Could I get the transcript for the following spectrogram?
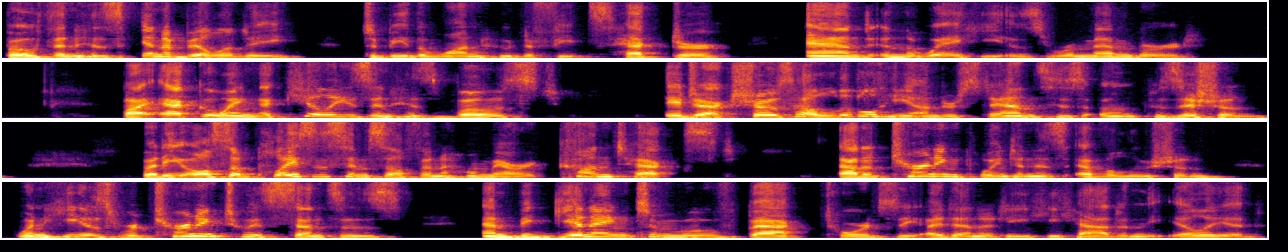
both in his inability to be the one who defeats Hector and in the way he is remembered. By echoing Achilles in his boast, Ajax shows how little he understands his own position, but he also places himself in a Homeric context at a turning point in his evolution when he is returning to his senses and beginning to move back towards the identity he had in the Iliad.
